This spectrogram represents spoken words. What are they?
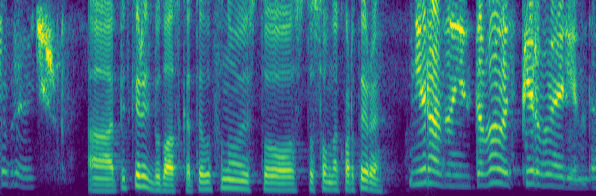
Добрый вечер. А, підкажіть, будь ласка, телефоную сто- стосовно квартири. Ни разу не сдавалась первая аренда.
